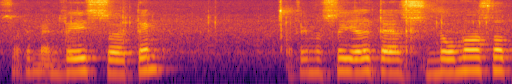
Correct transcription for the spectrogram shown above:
så kan man læse øh, dem. Og det kan man se alle deres numre og sådan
